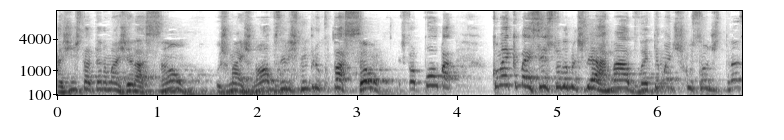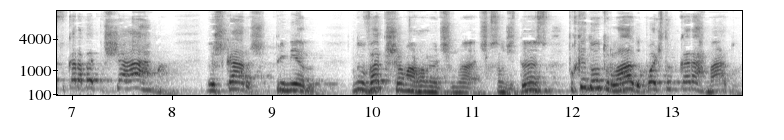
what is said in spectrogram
a gente está tendo uma geração, os mais novos, eles têm preocupação. Eles falam, pô, como é que vai ser se todo mundo estiver armado? Vai ter uma discussão de trânsito, o cara vai puxar arma. Meus caros, primeiro, não vai puxar uma arma numa discussão de trânsito, porque do outro lado pode ter um cara armado.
